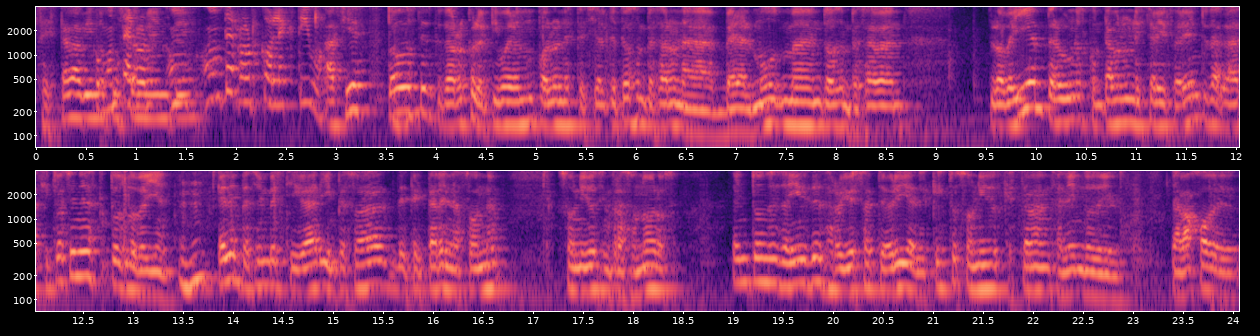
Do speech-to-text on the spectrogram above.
Se estaba viendo Como un terror, justamente. un, un terror colectivo. Así es, todo este terror colectivo era en un pueblo en especial que todos empezaron a ver al Moodman, todos empezaban. Lo veían, pero unos contaban una historia diferente. O sea, la situación es que todos lo veían. Ujú. Él empezó a investigar y empezó a detectar en la zona sonidos infrasonoros. Entonces ahí desarrolló esta teoría de que estos sonidos que estaban saliendo del, de abajo de,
